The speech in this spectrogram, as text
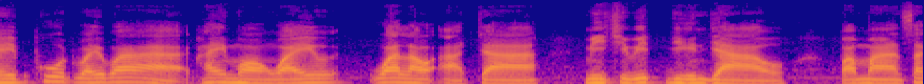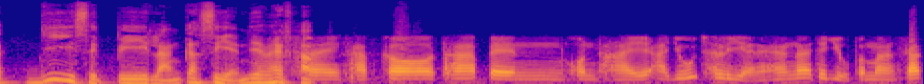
ยพูดไว้ว่าให้มองไว้ว่าเราอาจจะมีชีวิตยืนยาว ประมาณสัก 20 ปีหลังเกษียณใช่ไหมครับ ใช่ครับ ก็ถ้าเป็นคนไทยอายุเฉลี่ยนะฮะน่าจะอยู่ประมาณสัก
